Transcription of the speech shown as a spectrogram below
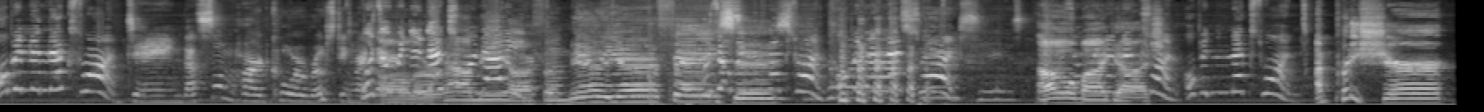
Open the next one. Dang, that's some hardcore roasting right What's there. up All with the next around one, me Daddy? are familiar Let's open the faces. Open the next one. Oh my gosh. next one. Open the next one. I'm pretty sure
